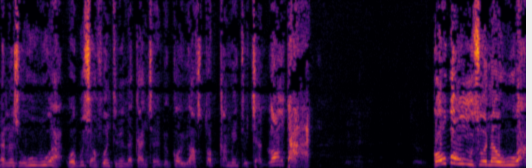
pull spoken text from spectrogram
ɛno nso wuwu a wabusuafoɔ ntumi mɛka nkyerɛ because you have stopped coming to church long time. Ka wobɔ ho musuo na wu a.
